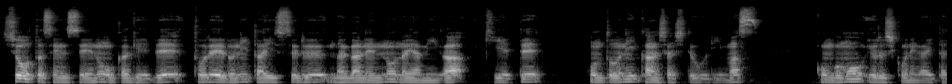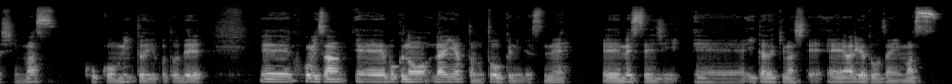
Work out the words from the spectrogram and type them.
翔太先生のおかげでトレードに対する長年の悩みが消えて本当に感謝しております。今後もよろしくお願いいたします。ここみということで、えー、ここみさん、えー、僕の LINE アットのトークにですね、えー、メッセージ、え、いただきまして、え、ありがとうございます。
